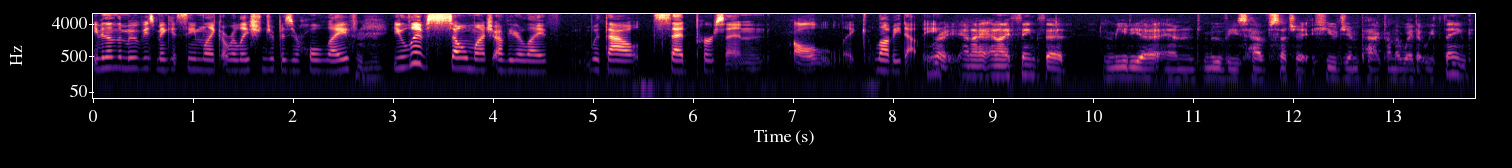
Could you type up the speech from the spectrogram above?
even though the movies make it seem like a relationship is your whole life Mhm. you live so much of your life without said person all like lovey-dovey Right, and I and I think that media and movies have such a huge impact on the way that we think,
